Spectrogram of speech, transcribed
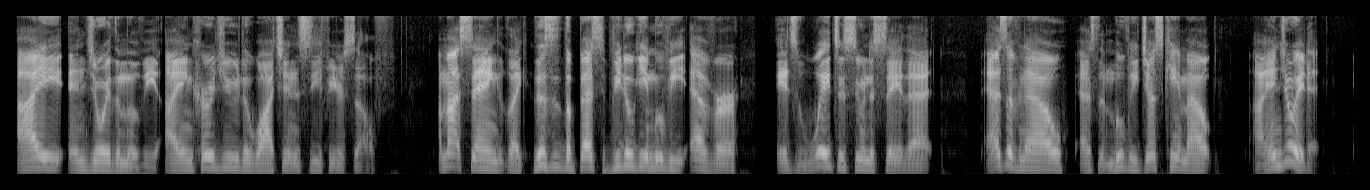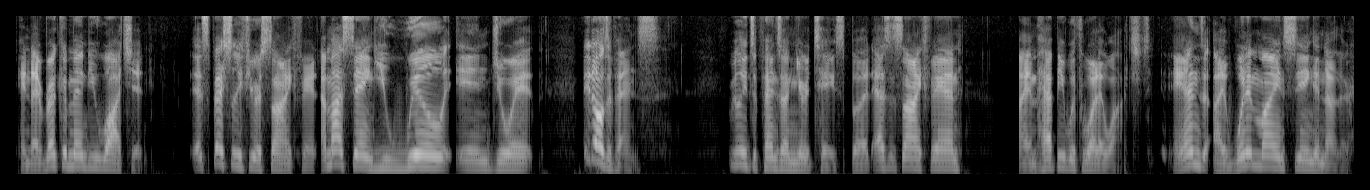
I enjoy the movie. I encourage you to watch it and see for yourself. I'm not saying, like, this is the best video game movie ever. It's way too soon to say that. As of now, as the movie just came out, I enjoyed it, and I recommend you watch it especially if you're a Sonic fan. I'm not saying you will enjoy it. It all depends. Really depends on your taste, but as a Sonic fan, I am happy with what I watched, and I wouldn't mind seeing another.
